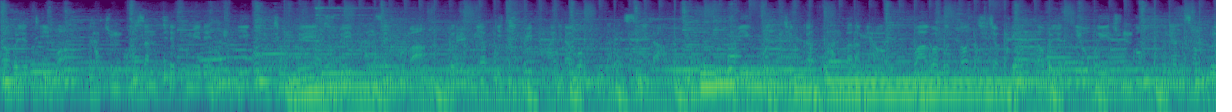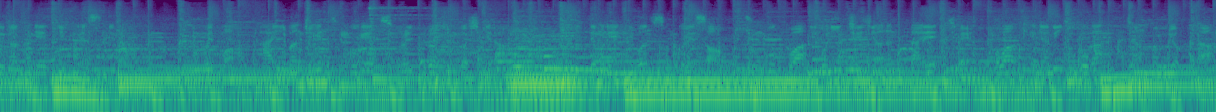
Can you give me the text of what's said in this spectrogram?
WTO 가중국산 제품에 대한 미국 정부의 지적해온 WTO의 중국 현현성 불가항에 비판했습니다. 외모 다 일방적인 중국의 손을 들어준 것입니다. 그렇기 때문에 이번 선거에서 중국과 일본이 지지하는 나의 지뢰 와 케냐의 후보가 가장 유력하다고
